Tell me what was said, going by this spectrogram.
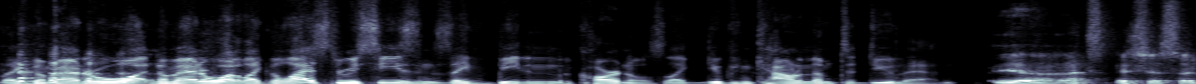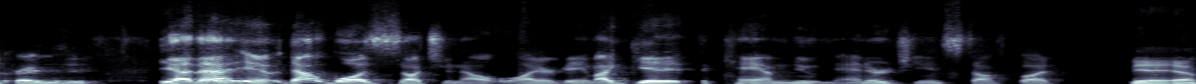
like no matter what, no matter what, like the last three seasons they've beaten the Cardinals. Like you can count on them to do that. yeah, that's it's just so crazy. Yeah, that it, that was such an outlier game. I get it, the Cam Newton energy and stuff, but Yeah.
